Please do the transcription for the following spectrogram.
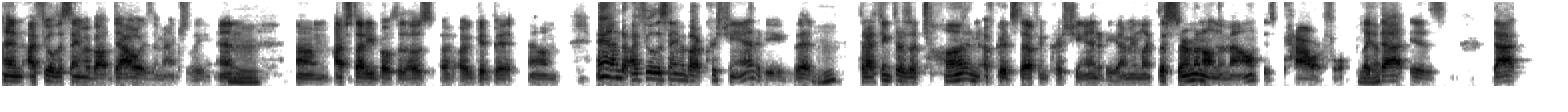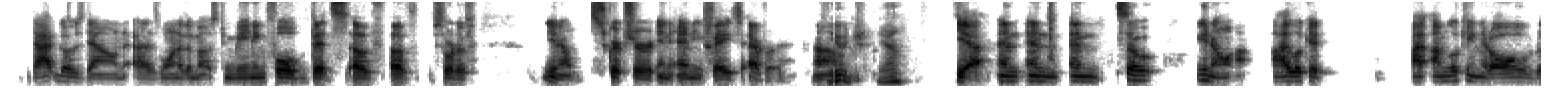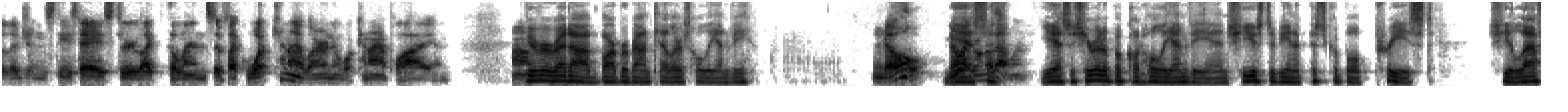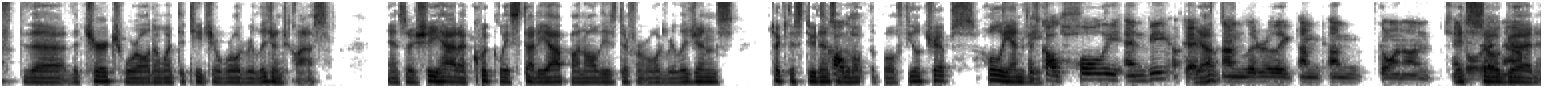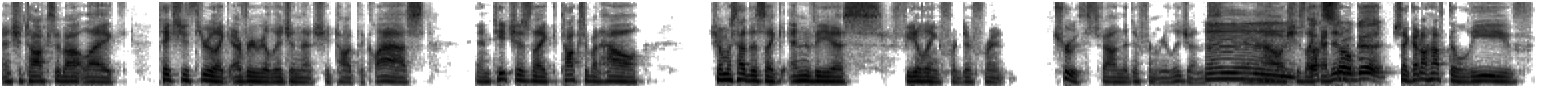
and I feel the same about Taoism actually, and Mm, um, I've studied both of those a, a good bit, um, and I feel the same about Christianity. That Mhm. that I think there's a ton of good stuff in Christianity. I mean, like the Sermon on the Mount is powerful. Like Yep. that is that that goes down as one of the most meaningful bits of of sort of you know scripture in any faith ever. Um, huge yeah. Yeah and and and so you know i look at I, i'm looking at all religions these days through like the lens of like what can i learn and what can i apply? And um, have you ever read uh barbara brown taylor's holy envy? No no yeah, i don't so, know that one. yeah so she wrote a book called holy envy and she used to be an episcopal priest. She left the the church world and went to teach a world religions class and so she had to quickly study up on all these different world religions took the students called, on multiple field trips. Holy envy. It's called holy envy? Okay. Yep. i'm literally i'm i'm going on Kindle it's so right good. And she talks about like takes you through like every religion that she taught the class and teaches like talks about how she almost had this like envious feeling for different truths found in the different religions mm, and how mm, she's like i didn't so good. she's like i don't have to leave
